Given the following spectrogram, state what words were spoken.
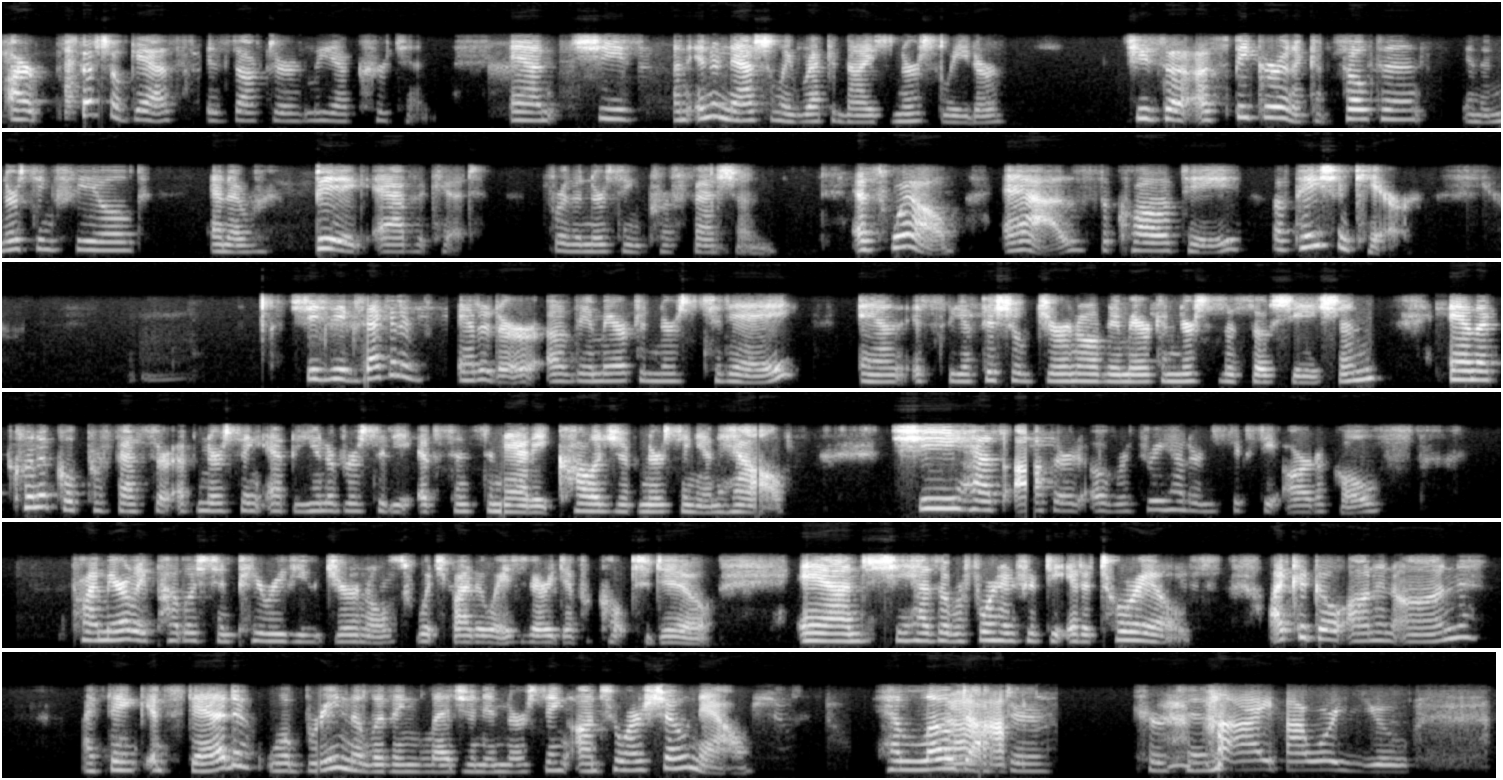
Our special guest is Dr. Leah Curtin, and she's an internationally recognized nurse leader. She's a, a speaker and a consultant in the nursing field and a big advocate for the nursing profession, as well as the quality of patient care. She's the executive editor of the American Nurse Today and it's the official journal of the American Nurses Association, and a clinical professor of nursing at the University of Cincinnati College of Nursing and Health. She has authored over 360 articles, primarily published in peer reviewed journals, which, by the way, is very difficult to do. And she has over 450 editorials. I could go on and on. I think instead we'll bring the living legend in nursing onto our show now. Hello, uh, Dr. Curtin. Hi, how are you?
